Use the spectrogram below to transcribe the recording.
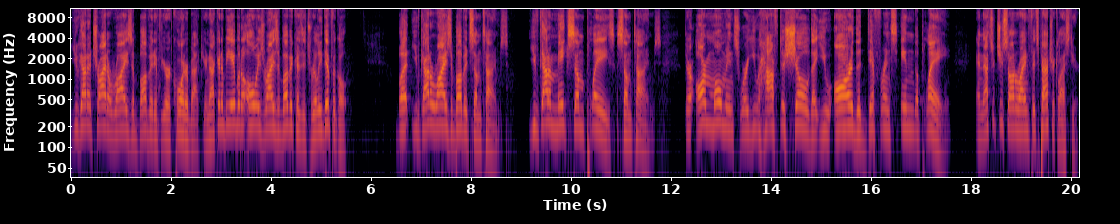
you got to try to rise above it if you're a quarterback. You're not going to be able to always rise above it because it's really difficult. But you've got to rise above it sometimes. You've got to make some plays sometimes. There are moments where you have to show that you are the difference in the play. And that's what you saw in Ryan Fitzpatrick last year.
